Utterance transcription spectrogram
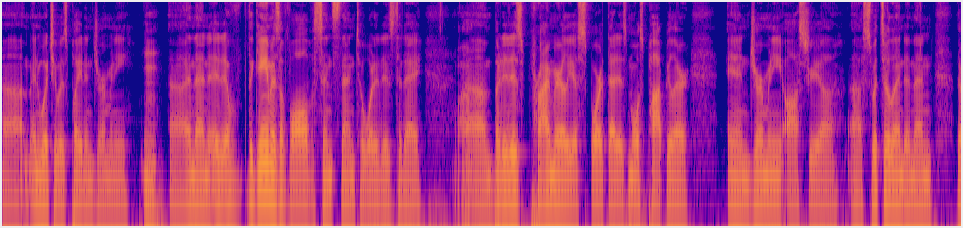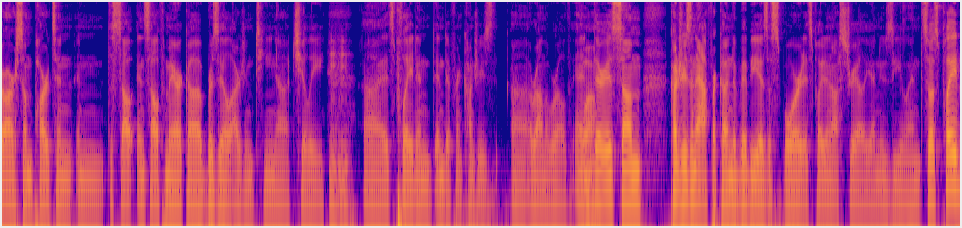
um, in which it was played in Germany. Mm. Uh, and then it, the game has evolved since then to what it is today. Wow. Um, but it is primarily a sport that is most popular in Germany, Austria, uh, Switzerland, and then there are some parts in, in the South in South America, Brazil, Argentina, Chile. mm-hmm. Uh, it's played in, in different countries uh, around the world, and Wow. there is some countries in Africa. Namibia is a sport. It's played in Australia, New Zealand. So it's played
